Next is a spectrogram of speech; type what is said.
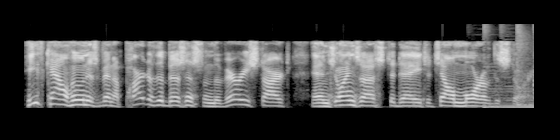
Heath Calhoun has been a part of the business from the very start and joins us today to tell more of the story.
